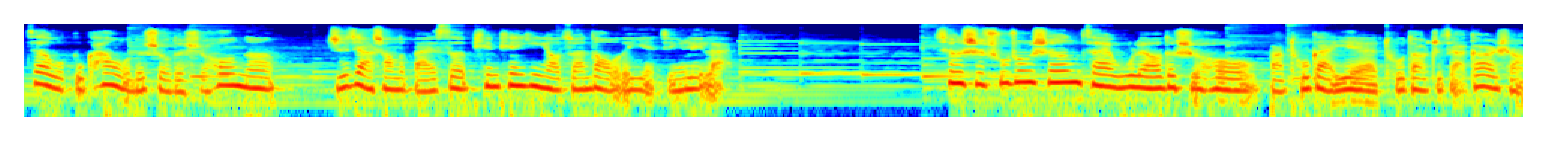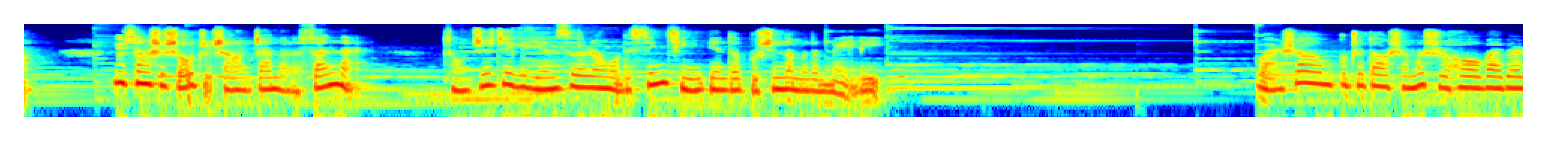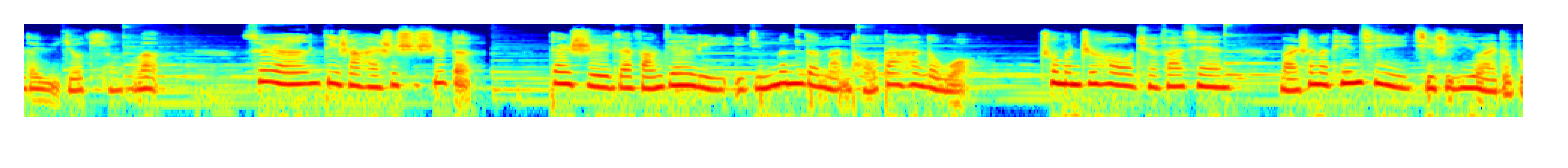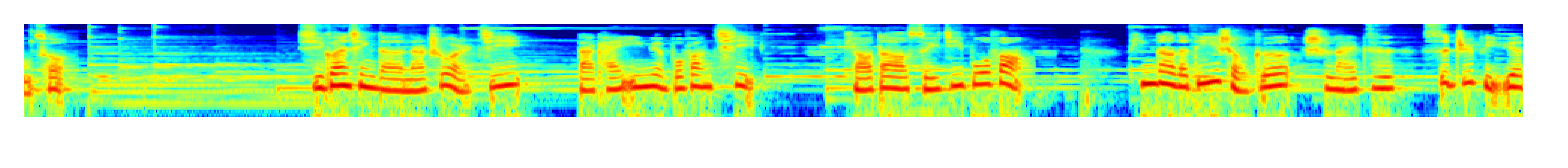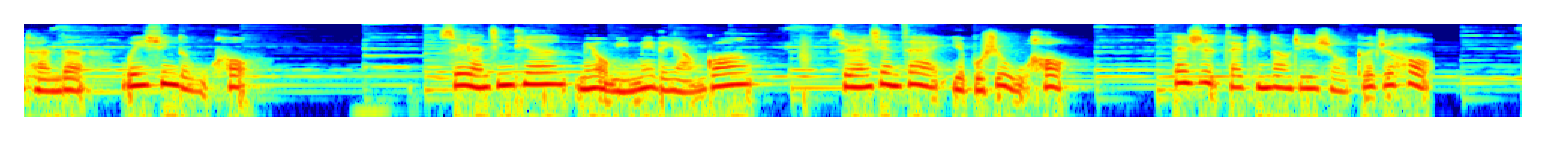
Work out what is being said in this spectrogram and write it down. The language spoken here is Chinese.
在我不看我的手的时候呢，指甲上的白色偏偏硬要钻到我的眼睛里来，像是初中生在无聊的时候把涂改液涂到指甲盖上，又像是手指上沾满了酸奶。总之，这个颜色让我的心情变得不是那么的美丽。晚上不知道什么时候外边的雨就停了，虽然地上还是湿湿的，但是在房间里已经闷得满头大汗的我，出门之后却发现晚上的天气其实意外的不错。习惯性的拿出耳机，打开音乐播放器，调到随机播放，听到的第一首歌是来自四支笔乐团的《微醺的午后》。虽然今天没有明媚的阳光，虽然现在也不是午后，但是在听到这一首歌之后，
